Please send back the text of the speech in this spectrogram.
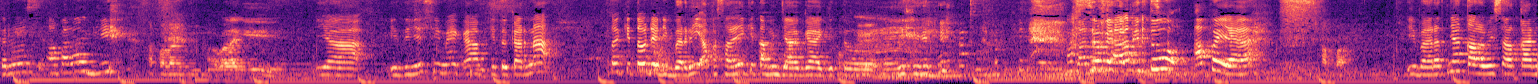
terus apa lagi Apalagi. Apalagi? Ya intinya sih make up gitu. Karena toh kita udah diberi apa salahnya kita menjaga gitu. Karena make up itu apa ya? Apa? ibaratnya kalau misalkan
